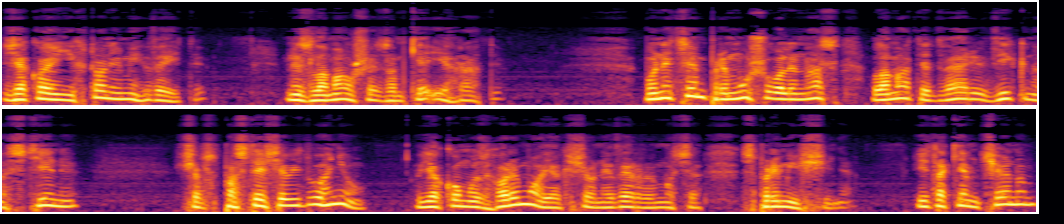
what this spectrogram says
з якої ніхто не міг вийти, не зламавши замки і грати. Вони цим примушували нас ламати двері, вікна, стіни, щоб спастися від вогню, в якому згоримо, якщо не вирвемося з приміщення, і таким чином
